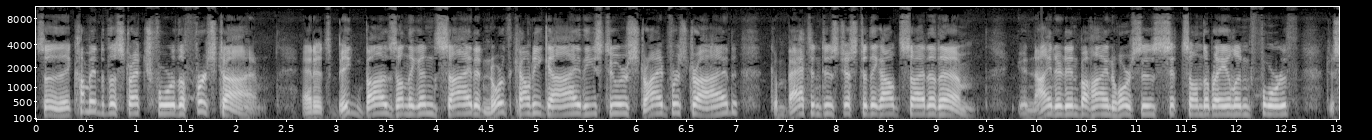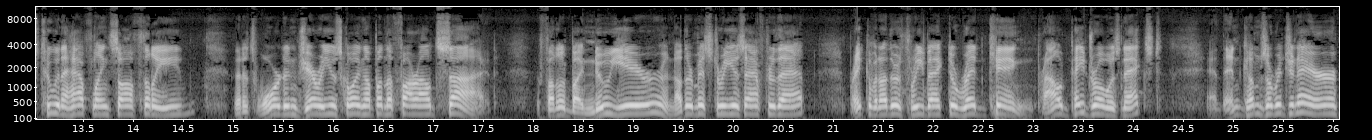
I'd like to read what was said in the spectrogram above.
So they come into the stretch for the first time. And it's Big Buzz on the inside and North County Guy. These two are stride for stride. Combatant is just to the outside of them. United in behind horses sits on the rail in fourth, just two and a half lengths off the lead. Then it's Warden Jerry who's going up on the far outside. Followed by New Year, another mystery is after that. Break of another three back to Red King. Proud Pedro is next. And then comes Originaire,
